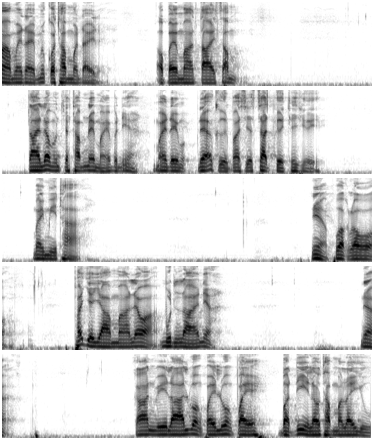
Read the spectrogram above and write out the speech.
มาไม่ได้ มันก็ทำมาได้เลยเอาไปมาตายซ้ำตายแล้วมันจะทำได้ไหมปะเนี่ย ไม่ได้แล้วเกิดมาเสียสัตว์เกิดเฉยๆไม่มีท่า เนี่ยพวกเราพยายามมาแล้วอะบุญหลายเนี่ย เนี่ยการเวลาล่วงไปล่วงไป บัดนี้เราทำอะไรอยู่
